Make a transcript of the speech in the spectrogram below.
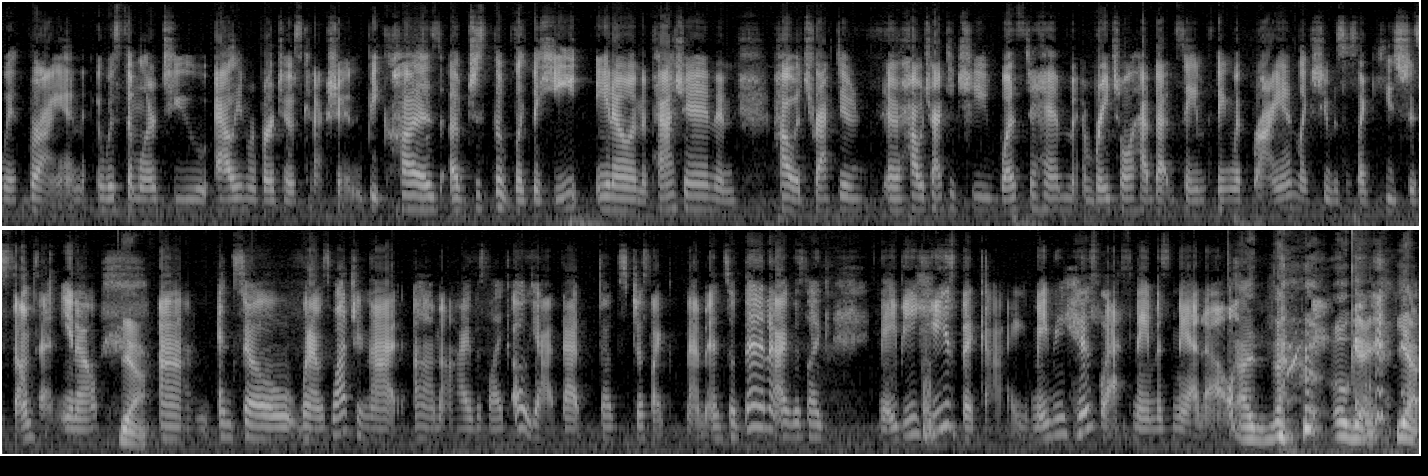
with Brian it was similar to Ali and Roberto's connection because of just the like the heat, you know, and the passion and how attractive how attracted she was to him. And Rachel had that same thing with Brian, like she was just like he's just something, you know. Yeah. Um, and so when I was watching that, um, I was like, oh yeah, that that's just like them. And so then I was like, maybe he's the guy. Maybe his last name is Mano. I, okay. Yeah.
